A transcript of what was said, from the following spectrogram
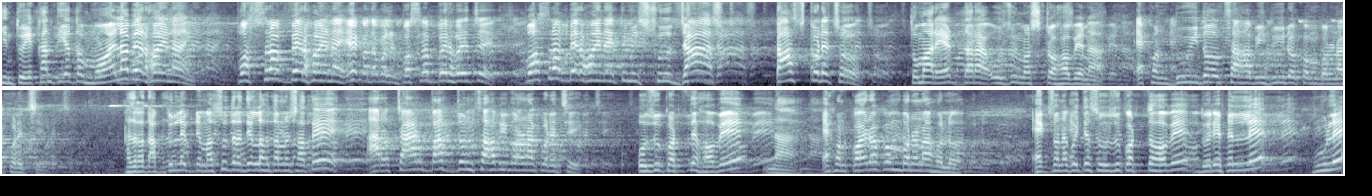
কিন্তু এখান দিয়ে তো ময়লা বের হয় নাই, প্রস্রাব বের হয় নাই। এই কথা বলেন, প্রস্রাব বের হয়েছে? প্রস্রাব বের হয় নাই, তুমি শুধু জাস্ট টাচ করেছ, তোমার এর দ্বারা অজু নষ্ট হবে না। এখন দুই দল সাহাবী দুই রকম বর্ণনা করেছে। হযরত আব্দুল্লাহ ইবনে মাসউদ রাদিয়াল্লাহু তাআলার সাথে আরও চার পাঁচজন সাহাবী বর্ণনা করেছে। অজু করতে হবে? না। এখন কয় রকম বর্ণনা হলো? একজনে কইতেছে উজু করতে হবে ধরে ফেললে ভুলে।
